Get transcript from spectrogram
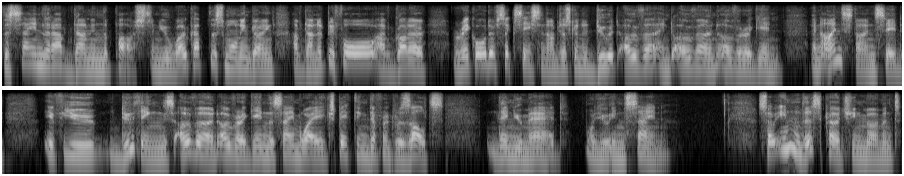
the same that I've done in the past. And you woke up this morning going, I've done it before, I've got a record of success, and I'm just going to do it over and over and over again. And Einstein said, if you do things over and over again the same way, expecting different results, then you're mad or you're insane. So, in this coaching moment,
